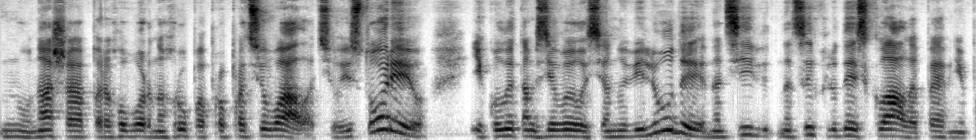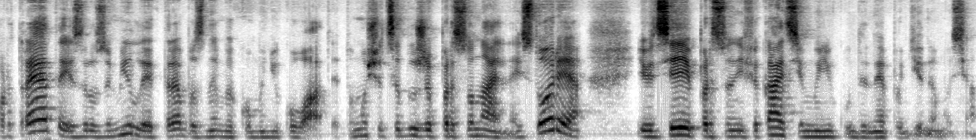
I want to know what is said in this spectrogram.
ну наша переговорна група пропрацювала цю історію, і коли там з'явилися нові люди, на ці на цих людей склали певні портрети і зрозуміли, як треба з ними комунікувати, тому що це дуже персональна історія, і від цієї персоніфікації ми нікуди не подінемося.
